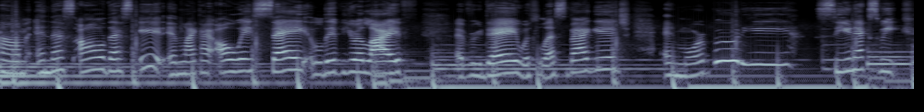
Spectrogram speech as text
Um, and that's all. That's it. And like I always say, live your life every day with less baggage and more booty. See you next week.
